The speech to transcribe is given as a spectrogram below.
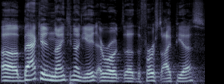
uh, back in 1998, I wrote uh, the first IPS.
